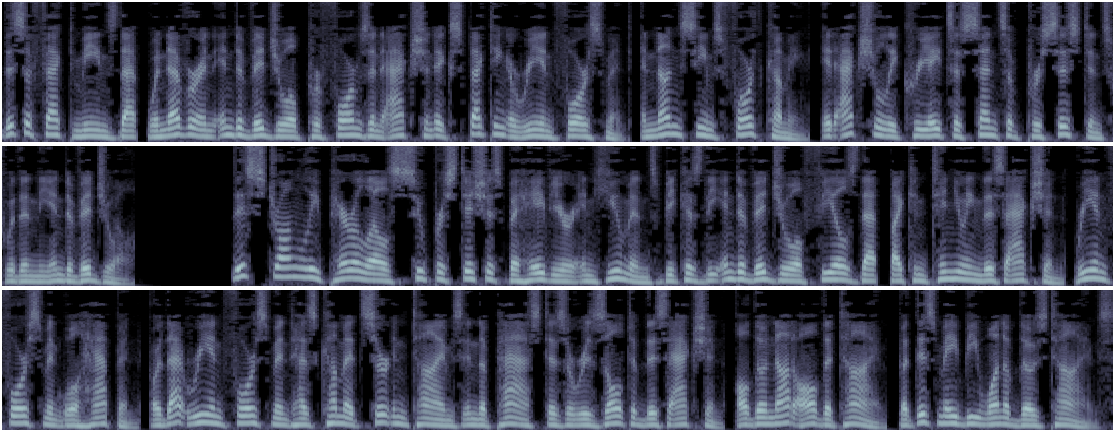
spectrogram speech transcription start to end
this effect means that, whenever an individual performs an action expecting a reinforcement, and none seems forthcoming, it actually creates a sense of persistence within the individual. This strongly parallels superstitious behavior in humans because the individual feels that, by continuing this action, reinforcement will happen, or that reinforcement has come at certain times in the past as a result of this action, although not all the time, but this may be one of those times.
